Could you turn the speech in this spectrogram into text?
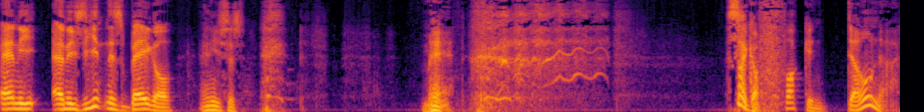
and he and he's eating this bagel, and he says, "Man, it's like a fucking donut,"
